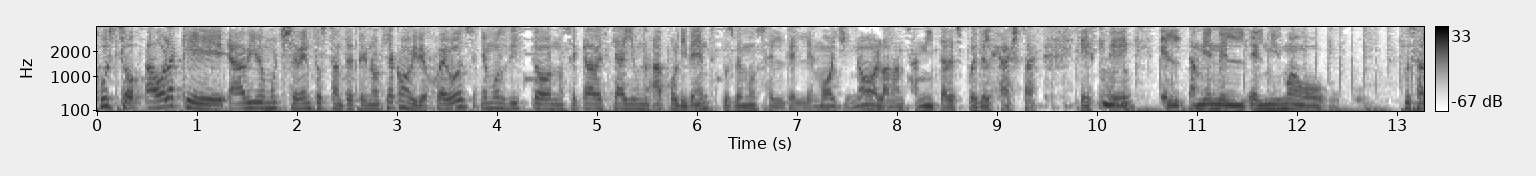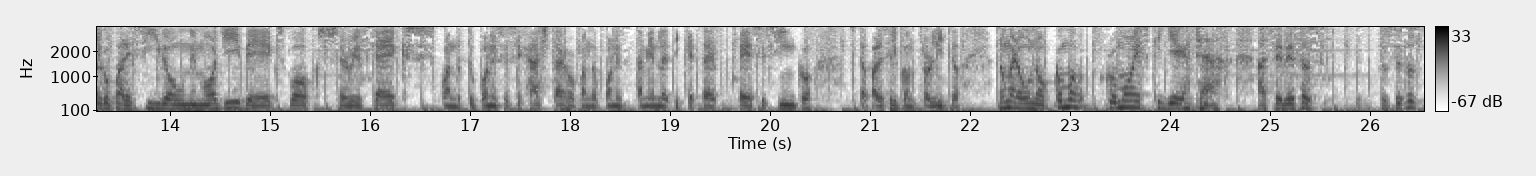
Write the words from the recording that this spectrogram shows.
Justo, ahora que ha habido muchos eventos, tanto de tecnología como videojuegos, hemos visto, no sé, cada vez que hay un Apple Event, pues vemos el, emoji, ¿no? La manzanita después del hashtag. Este, el, también el, el mismo pues algo parecido, un emoji de Xbox Series X, cuando tú pones ese hashtag o cuando pones también la etiqueta de PS5, pues te aparece el controlito. Número uno, ¿cómo, cómo es que llegan a, hacer esas, pues esos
